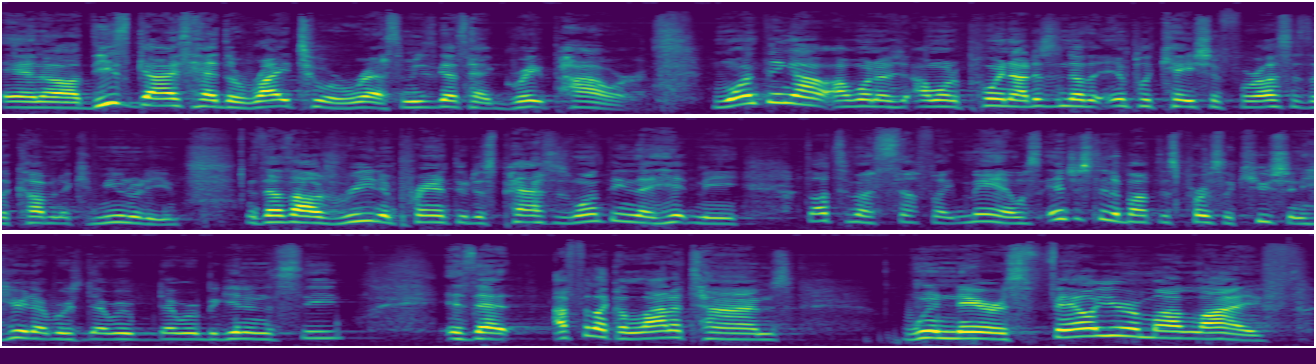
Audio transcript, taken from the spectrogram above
and uh, these guys had the right to arrest. I mean, these guys had great power. One thing I, I want to point out, this is another implication for us as a covenant community, is as I was reading and praying through this passage, one thing that hit me, I thought to myself, like, man, what's interesting about this persecution here that we're, that we're, that we're beginning to see is that I feel like a lot of times when there is failure in my life,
